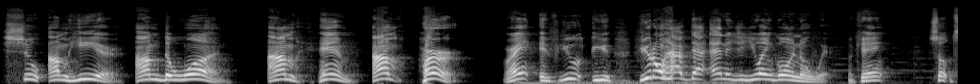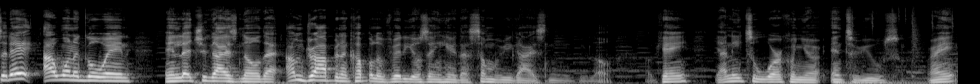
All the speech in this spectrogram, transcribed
shoot, I'm here. I'm the one. I'm him. I'm her. Right? If you you if you don't have that energy, you ain't going nowhere. Okay. So today I want to go in and let you guys know that I'm dropping a couple of videos in here that some of you guys need below. Okay. Y'all need to work on your interviews, right?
